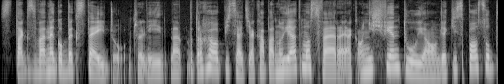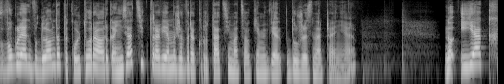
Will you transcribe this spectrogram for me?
z tak zwanego backstage'u, czyli na, trochę opisać, jaka panuje atmosfera, jak oni świętują, w jaki sposób, w ogóle jak wygląda ta kultura organizacji, która wiemy, że w rekrutacji ma całkiem duże znaczenie. No i jak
